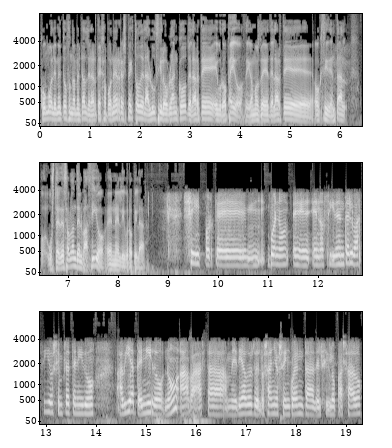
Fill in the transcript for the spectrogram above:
como elemento fundamental del arte japonés respecto de la luz y lo blanco del arte europeo, digamos, de- del arte occidental. Ustedes hablan del vacío en el libro, Pilar. Sí, porque mm, bueno, eh, en Occidente el vacío siempre ha tenido, había tenido, ¿no? Hasta mediados de los años 50 del siglo pasado,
